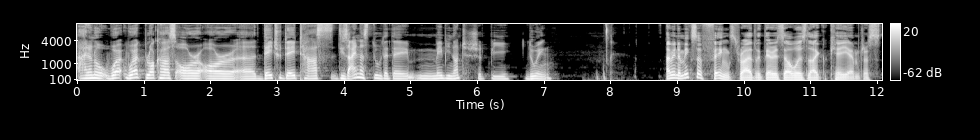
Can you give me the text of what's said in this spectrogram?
I don't know, work, work blockers or or day to day tasks designers do that they maybe not should be doing? I mean, a mix of things, right? Like there is always like, okay, I'm just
